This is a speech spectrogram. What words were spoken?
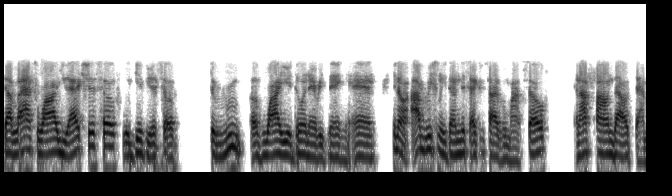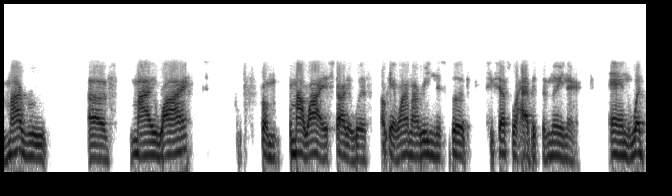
That last why you ask yourself will give yourself the root of why you're doing everything. And you know, I've recently done this exercise with myself, and I found out that my root of my why, from, from my why, it started with, okay, why am I reading this book, Successful Habits of Millionaire? And what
